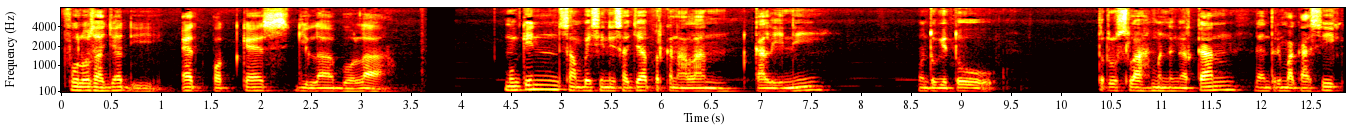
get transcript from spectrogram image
follow saja di podcast gila bola mungkin sampai sini saja perkenalan kali ini untuk itu Teruslah mendengarkan dan terima kasih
